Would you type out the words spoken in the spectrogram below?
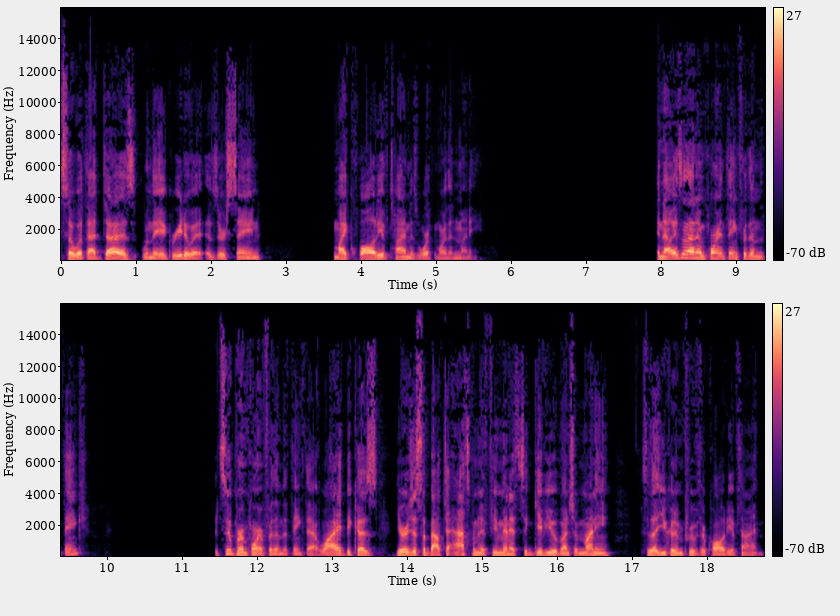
So what that does when they agree to it is they're saying, my quality of time is worth more than money. And now, isn't that an important thing for them to think? It's super important for them to think that. Why? Because you're just about to ask them in a few minutes to give you a bunch of money so that you could improve their quality of time.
